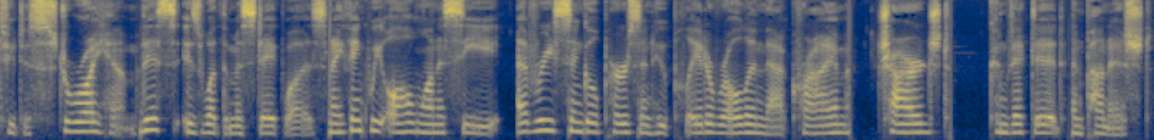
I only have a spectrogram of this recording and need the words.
to destroy him. This is what the mistake was. And I think we all want to see every single person who played a role in that crime charged, convicted, and punished.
